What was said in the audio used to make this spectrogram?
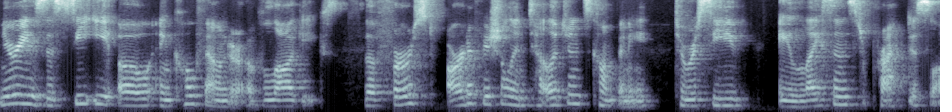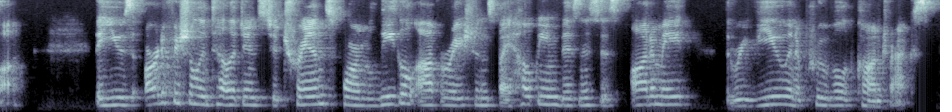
Nuri is the CEO and co founder of LawGeex, the first artificial intelligence company to receive a license to practice law. They use artificial intelligence to transform legal operations by helping businesses automate the review and approval of contracts.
